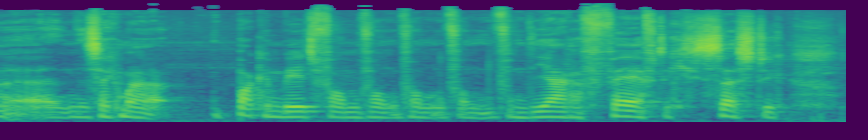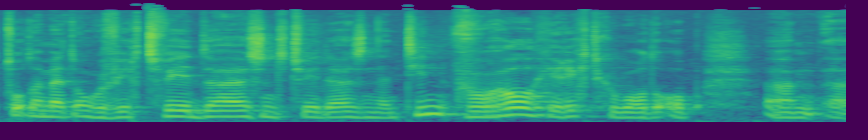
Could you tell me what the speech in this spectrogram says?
uh, zeg maar, pak een beetje van, van, van, van, van de jaren 50, 60 tot en met ongeveer 2000, 2010, vooral gericht geworden op um, uh,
